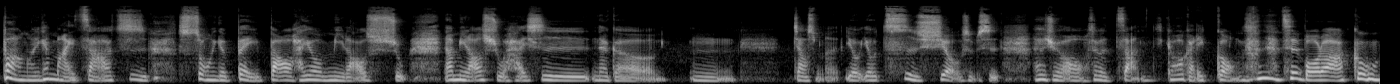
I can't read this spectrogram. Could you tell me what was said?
棒哦！你看买杂志送一个背包，还有米老鼠，然后米老鼠还是那个嗯。叫什么？有有刺绣，是不是？他就觉得哦，这个赞，给我改你讲，吃菠萝菇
